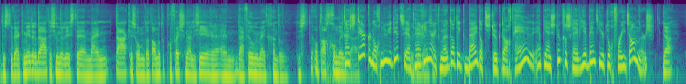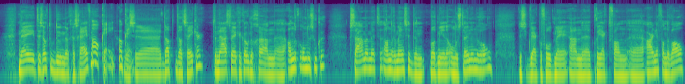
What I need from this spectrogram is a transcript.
dus er werken meerdere datajournalisten. En mijn taak is om dat allemaal te professionaliseren. En daar veel meer mee te gaan doen. Dus op de achtergrond denk Nou, sterker nog, nu je dit zegt, herinner ik me dat ik bij dat stuk dacht: Hé, heb jij een stuk geschreven? Jij bent hier toch voor iets anders? Ja, Nee, het is ook de bedoeling dat ik ga schrijven. Oké, oké. Dus uh, dat, dat zeker. Daarnaast werk ik ook nog aan uh, andere onderzoeken. Samen met andere mensen. Dan wat meer een ondersteunende rol. Dus ik werk bijvoorbeeld mee aan het project van uh, Arne van der Wal.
